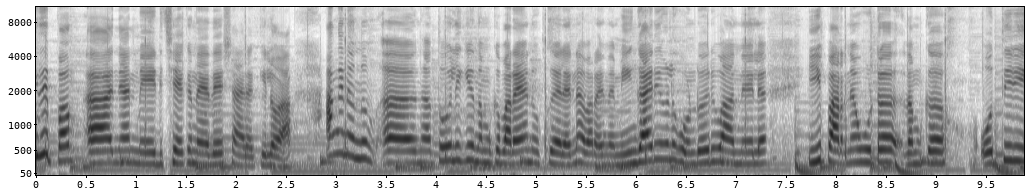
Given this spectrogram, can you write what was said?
ഇതിപ്പം ഞാൻ മേടിച്ചേക്കുന്ന ഏകദേശം അര കിലോ ആ. അങ്ങനെയൊന്നും നത്തോലിക്ക് നമുക്ക് പറയാൻ ഒക്കുകയല്ല. എന്നാ പറയുന്നത് മീൻകാരികൾ കൊണ്ടുവരുവാന്നേൽ ഈ പറഞ്ഞ കൂട്ട് നമുക്ക് ഒത്തിരി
